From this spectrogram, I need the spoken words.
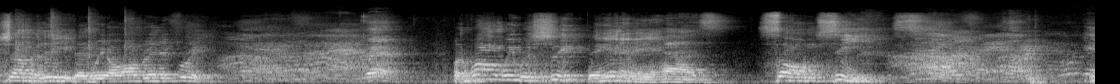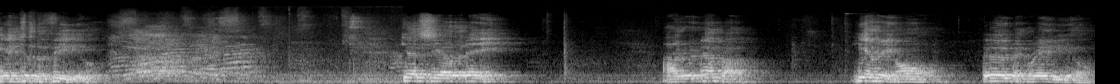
Some believe that we are already free. But while we were asleep, the enemy has sown seeds into the field. Just the other day, I remember hearing on urban radio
